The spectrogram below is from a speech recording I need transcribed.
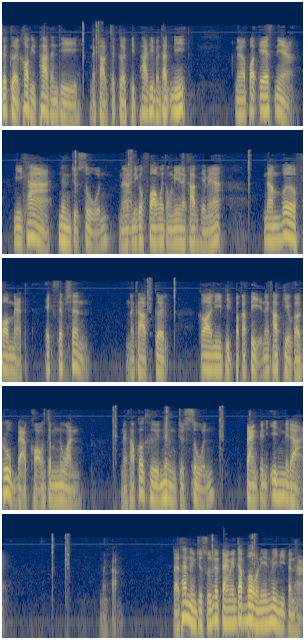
จะเกิดข้อผิดพลาดทันทีนะครับ จะเกิดผิดพลาดที่บรรทัดนี้นะเพราะ s เนี่ยมีค่า 1.0 นะนนี้ก็ฟ้องไว้ตรงนี้นะครับ เห็นไหมฮะ number format exception นะครับ เกิดกรณีผิดปกตินะครับ เกี่ยวกับรูปแบบของจำนวนนะครับ ก็คือ 1.0 แปลงเป็น int ไม่ได้นะครับ แต่ถ้า 1.0 ไปแปลงเป็น double นี้ไม่มีปัญหา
